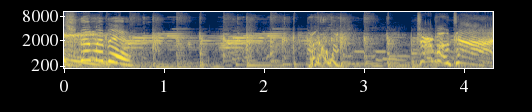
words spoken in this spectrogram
Başlamadı. Turbo time!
